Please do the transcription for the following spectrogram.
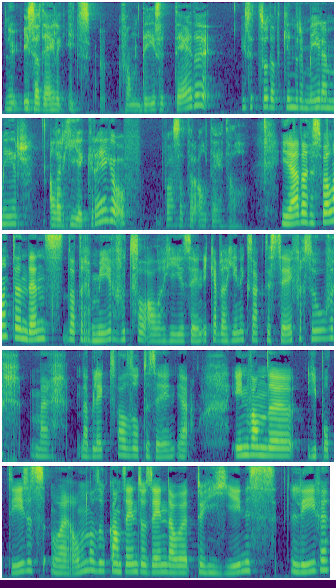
Nu, is dat eigenlijk iets van deze tijden? Is het zo dat kinderen meer en meer allergieën krijgen of was dat er altijd al? Ja, er is wel een tendens dat er meer voedselallergieën zijn. Ik heb daar geen exacte cijfers over, maar dat blijkt wel zo te zijn. Ja. Een van de hypotheses waarom dat zo kan zijn, zou zijn dat we te hygiënisch leven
